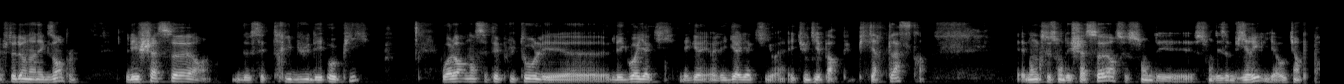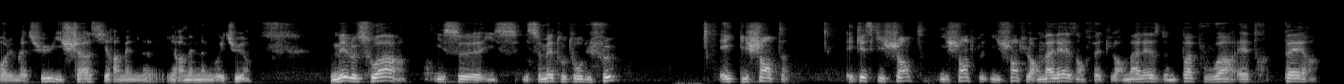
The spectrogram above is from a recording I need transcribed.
Je te donne un exemple. Les chasseurs de cette tribu des Hopis, ou alors, non, c'était plutôt les, euh, Guayaki, les, les étudiés par Pierre Clastre. Et donc, ce sont des chasseurs, ce sont des, hommes virils, il n'y a aucun problème là-dessus. Ils chassent, ils ramènent la nourriture. Mais le soir, ils se, ils, se mettent autour du feu et ils chantent. Et qu'est-ce qu'ils chantent? Ils, chantent ils chantent leur malaise, en fait, leur malaise de ne pas pouvoir être père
